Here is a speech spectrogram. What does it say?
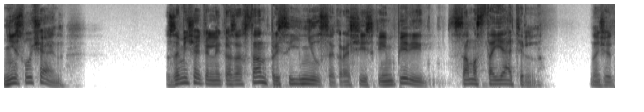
Не случайно. Замечательный Казахстан присоединился к Российской империи самостоятельно. Значит,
